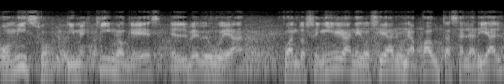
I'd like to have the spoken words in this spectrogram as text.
omiso y mezquino que es el BBVA cuando se niega a negociar una pauta salarial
